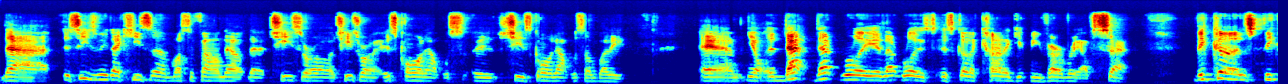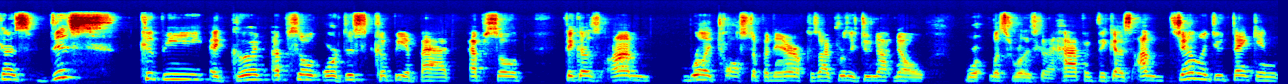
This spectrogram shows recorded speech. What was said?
that it seems to me that Kisa must have found out that Chisora Chisora is going out with she's going out with somebody, and you know and that that really that really is, is going to kind of get me very very upset because because this could be a good episode or this could be a bad episode because I'm really tossed up in the air because I really do not know what, what's really going to happen because I'm generally do thinking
